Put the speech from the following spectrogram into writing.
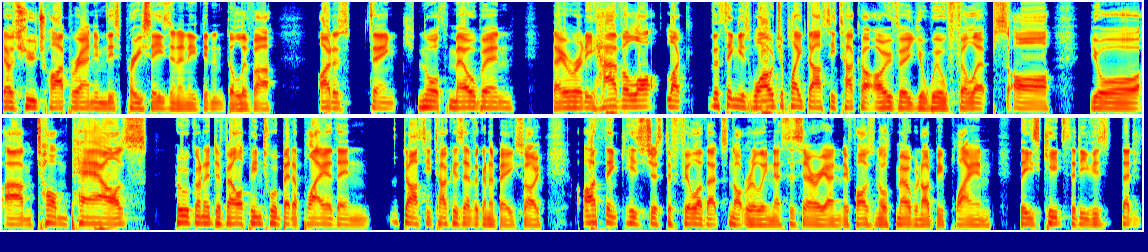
There was huge hype around him this preseason, and he didn't deliver. I just think North Melbourne, they already have a lot. Like the thing is, why would you play Darcy Tucker over your Will Phillips or your um, Tom Powers, who are going to develop into a better player than Darcy Tucker's ever going to be? So I think he's just a filler that's not really necessary. And if I was North Melbourne, I'd be playing these kids that he that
